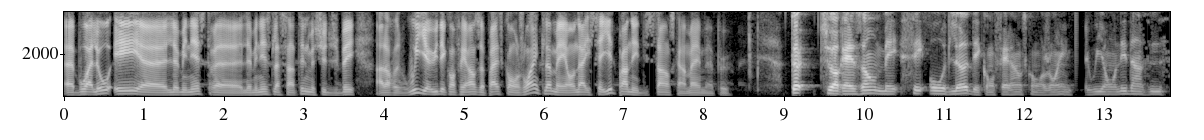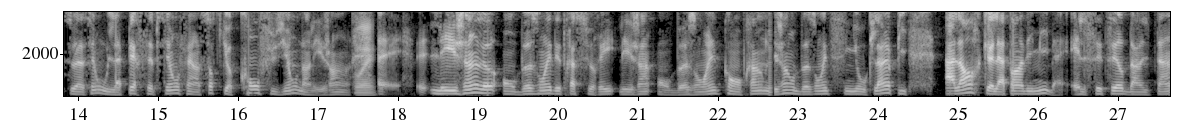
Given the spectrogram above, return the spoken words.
euh, Boileau et euh, le ministre, euh, le ministre de la Santé, le monsieur Dubé. Alors, oui, il y a eu des conférences de presse conjointes, là, mais on a essayé de prendre des distances quand même un peu. Tu as raison, mais c'est au-delà des conférences conjointes. Oui, on est dans une situation où la perception fait en sorte qu'il y a confusion dans les genres. les gens là ont besoin d'être assurés, les gens ont besoin de comprendre, les gens ont besoin de signaux clairs. Puis alors que la pandémie, ben, elle s'étire dans le temps,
